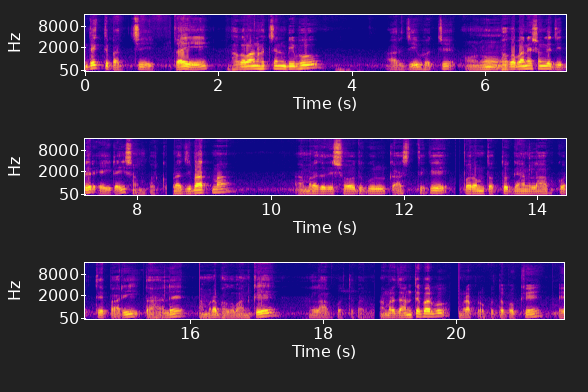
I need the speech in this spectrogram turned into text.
দেখতে পাচ্ছি তাই ভগবান হচ্ছেন বিভু আর জীব হচ্ছে অণু ভগবানের সঙ্গে জীবের এইটাই সম্পর্ক আমরা জীবাত্মা আমরা যদি সদ্গুরুর কাছ থেকে পরম তত্ত্ব জ্ঞান লাভ করতে পারি তাহলে আমরা ভগবানকে লাভ করতে পারব। আমরা জানতে পারব, আমরা প্রকৃতপক্ষে এ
